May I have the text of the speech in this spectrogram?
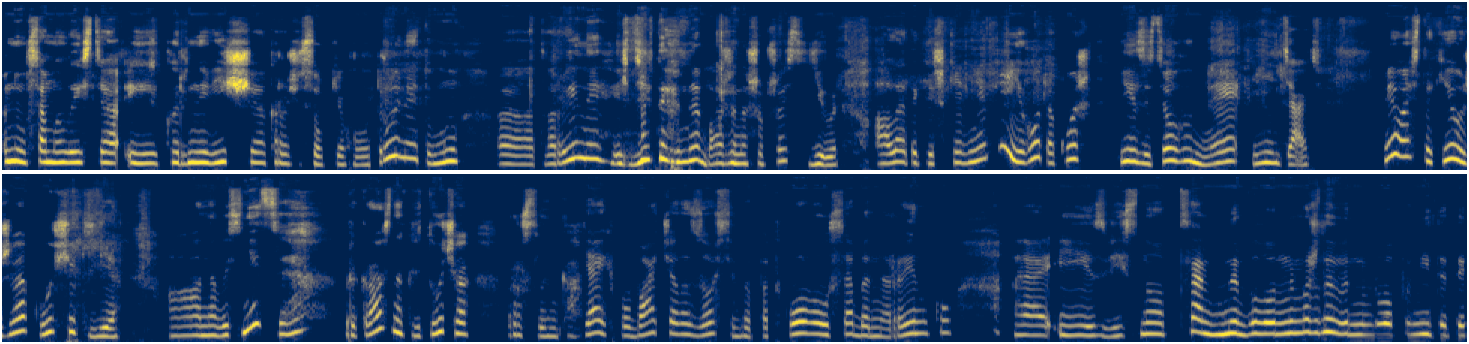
Ну, саме листя і корневіще, коротше, сок його отруйний, тому е, тварини і діти не бажано, щоб щось їли. Але такі шкільники його також із цього не їдять. І ось такий вже кущик є. А навесні це прекрасна квітуча рослинка. Я їх побачила зовсім випадково у себе на ринку. Е, і, звісно, це не було неможливо не було помітити,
